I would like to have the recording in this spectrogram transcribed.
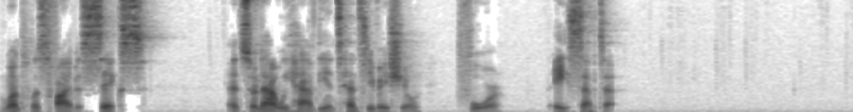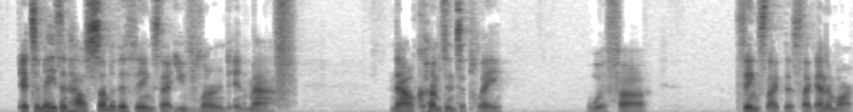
1 plus 5 is 6, and so now we have the intensity ratio for a septet. It's amazing how some of the things that you've learned in math now comes into play with uh, things like this, like NMR.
